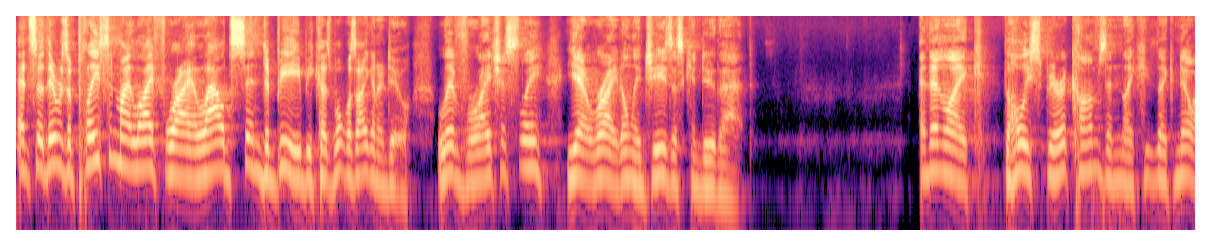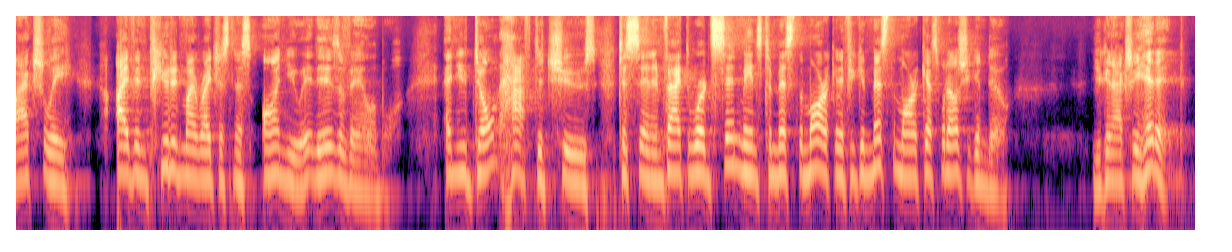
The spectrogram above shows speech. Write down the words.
And so there was a place in my life where I allowed sin to be because what was I going to do? Live righteously? Yeah, right. Only Jesus can do that. And then like the Holy Spirit comes and like, like, no, actually, I've imputed my righteousness on you. It is available. And you don't have to choose to sin. In fact, the word sin means to miss the mark. And if you can miss the mark, guess what else you can do? You can actually hit it.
